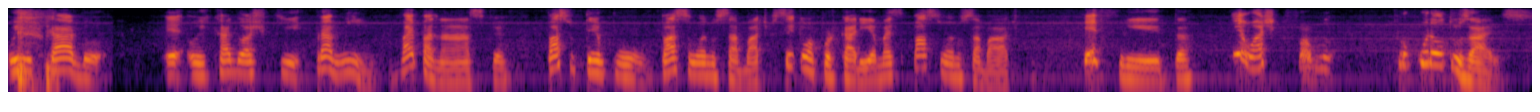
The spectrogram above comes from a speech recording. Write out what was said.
O Ricardo, é, o Ricardo acho que, para mim, vai para NASCAR, passa o tempo, passa um ano sabático. Sei que é uma porcaria, mas passa um ano sabático. Reflita. E eu acho que forma, procura outros ares.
